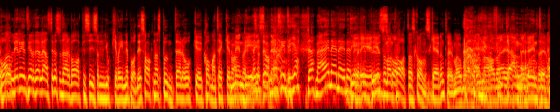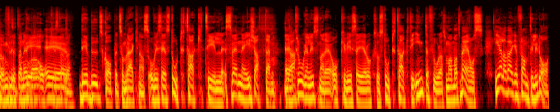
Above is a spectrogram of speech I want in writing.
Och anledningen till att jag läste det så där var precis som Jocke var inne på. Det saknas punkter och eh, kommatecken. Och Men det-. Men det saknas inte hjärta. Nej, nej, nej. nej. Det- Men det är, det är som man pratar skånska, är det inte det? Man, bara, man, har, man använder inte punkt, utan det är bara och istället. det är budskapet som räknas. Och vi säger stort tack till Svenne i chatten, Ja. eh, trogen lyssnare. Och vi säger också stort tack till Interflora som har varit med oss hela vägen fram till idag.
